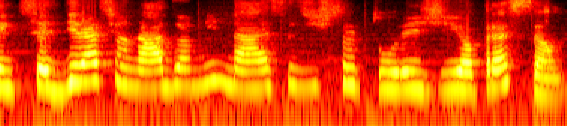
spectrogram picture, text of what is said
tem que ser direcionado a minar essas estruturas de opressão.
